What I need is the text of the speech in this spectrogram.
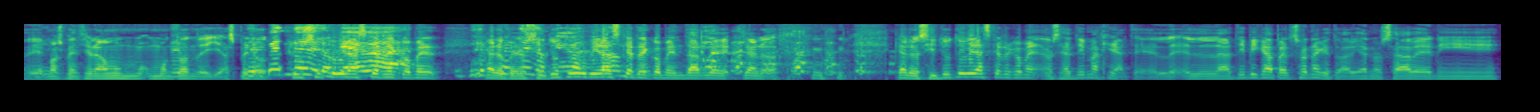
Hemos mencionado un, montón de, ellas, pero tú si tuvieras que, claro, pero si tú tuvieras que recomendarle, claro, claro, si tú tuvieras que recomendar, o sea, tú imagínate, la típica persona que todavía no sabe ni,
